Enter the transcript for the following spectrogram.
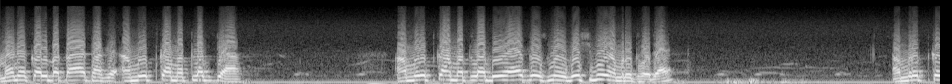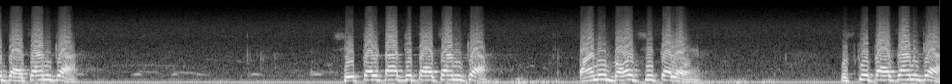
मैंने कल बताया था कि अमृत का मतलब क्या? अमृत का मतलब यह है कि उसमें विष भी अमृत हो जाए। अमृत की पहचान क्या? शीतलता की पहचान क्या? पानी बहुत शीतल है। उसकी पहचान क्या?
